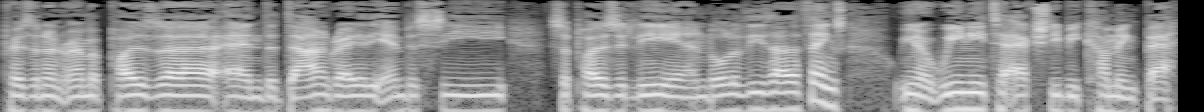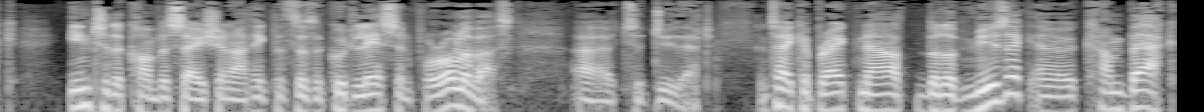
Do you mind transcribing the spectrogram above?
President Ramaphosa and the downgrade of the embassy, supposedly, and all of these other things. You know, we need to actually be coming back into the conversation. I think this is a good lesson for all of us uh, to do that. We'll take a break now, a bit of music, and we'll come back.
